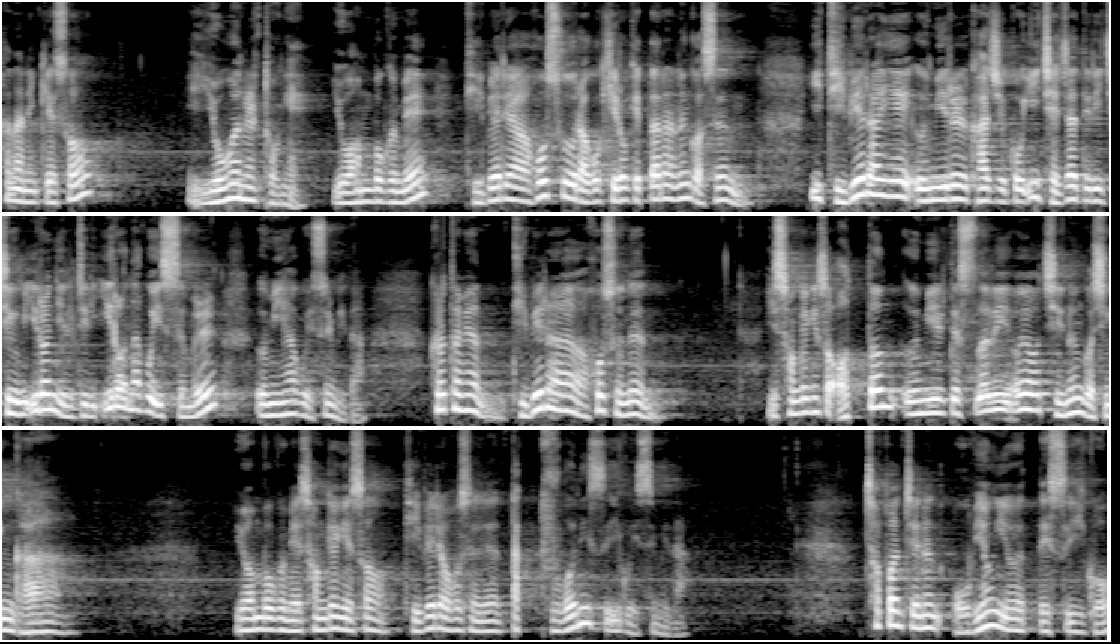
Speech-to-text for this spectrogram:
하나님께서 이 요한을 통해 요한복음에 디베랴 호수라고 기록했다라는 것은 이 디베라의 의미를 가지고 이 제자들이 지금 이런 일들이 일어나고 있음을 의미하고 있습니다. 그렇다면 디베라 호수는 이 성경에서 어떤 의미일 때 쓰여지는 것인가? 요한복음의 성경에서 디베라 호수는 딱 두 번이 쓰이고 있습니다. 첫 번째는 오병이어 때 쓰이고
